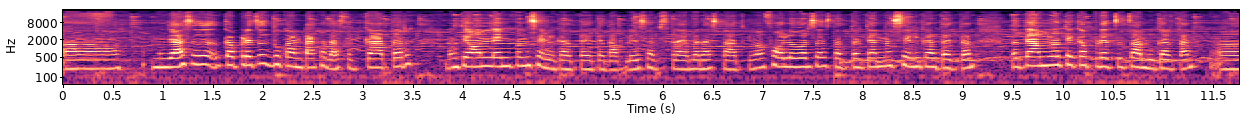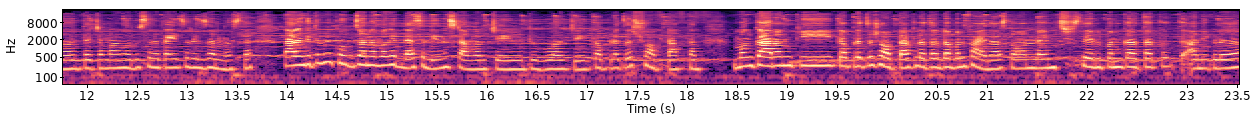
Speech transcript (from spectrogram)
म्हणजे असं कपड्याचंच दुकान टाकत असतात का तर मग ते ऑनलाईन पण सेल करता येतात. आपले सबस्क्रायबर असतात किंवा फॉलोअर्स असतात तर त्यांना सेल करता येतात. तर त्यामुळं ते कपड्याचं चालू करतात. त्याच्यामागं दुसरं काहीच रिझन नसतं. कारण की तुम्ही खूप जणं बघितले असेल इन्स्टावरचे यूट्यूबवरचे कपड्याचं शॉप टाकतात. मग कारण की कपड्याचं शॉप टाकलं तर डबल फायदा असतो. ऑनलाईन सेल पण करतात आणि इकडं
